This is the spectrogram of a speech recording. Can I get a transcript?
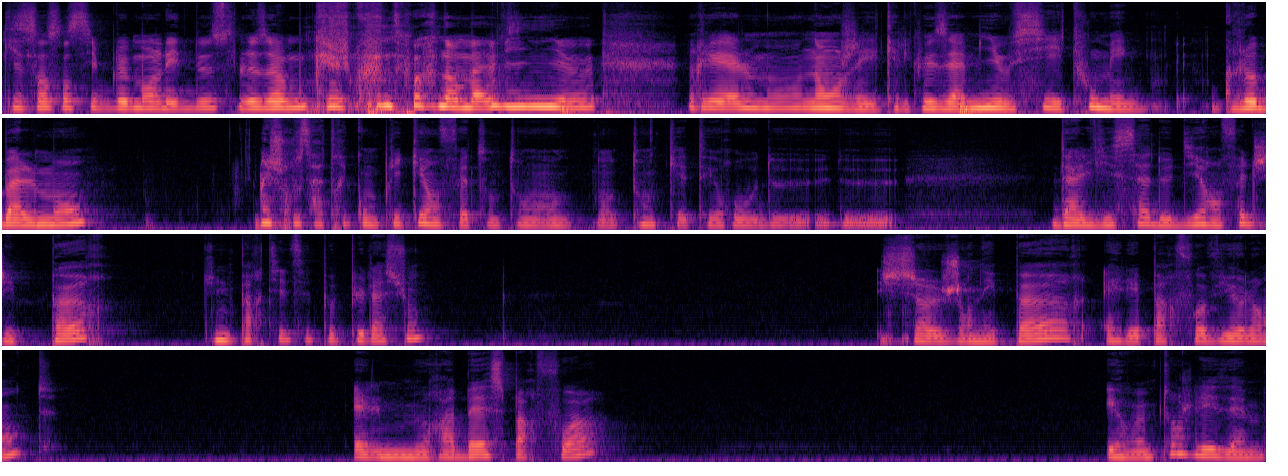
qui sont sensiblement les deux seuls hommes que je côtoie dans ma vie réellement. Non, j'ai quelques amis aussi et tout, mais globalement, je trouve ça très compliqué en fait en, tant, tant qu'hétéro de d'allier ça, de dire en fait j'ai peur d'une partie de cette population. J'en ai peur, elle est parfois violente, elle me rabaisse parfois, et en même temps je les aime.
